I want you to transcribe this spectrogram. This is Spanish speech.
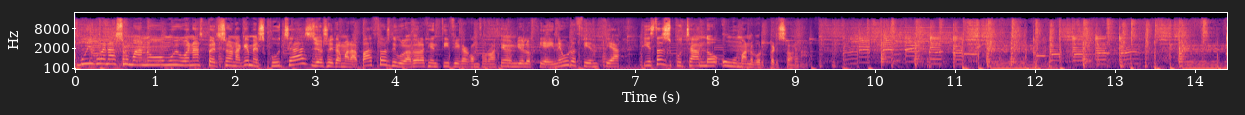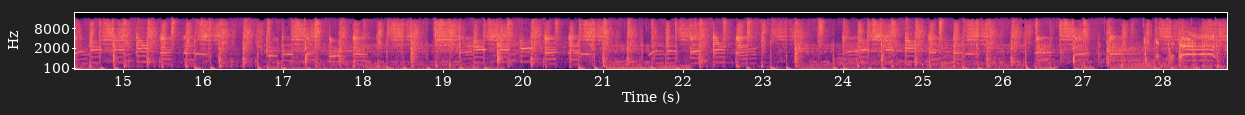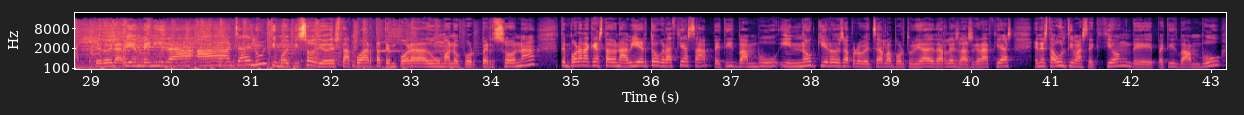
Muy buenas humano, muy buenas persona que me escuchas. Yo soy Tamara Pazos, divulgadora científica con formación en biología y neurociencia y estás escuchando Un humano por persona. Doy la bienvenida a ya el último episodio de esta cuarta temporada de Un Humano por Persona, temporada que ha estado en abierto gracias a Petit Bambú y no quiero desaprovechar la oportunidad de darles las gracias en esta última sección de Petit Bambú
